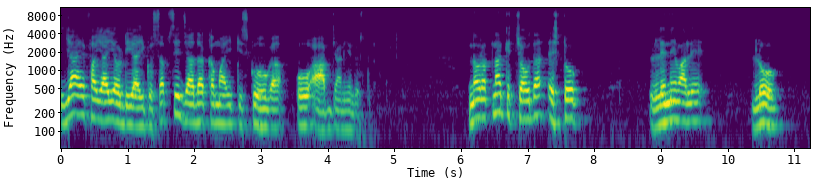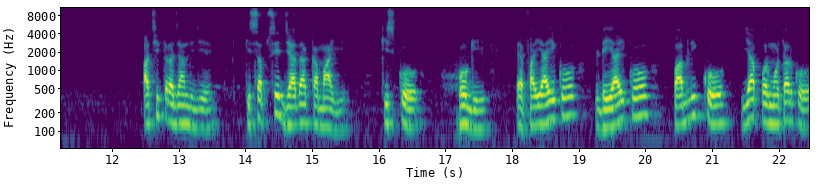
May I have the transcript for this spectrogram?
या एफआईआई और डीआई को सबसे ज़्यादा कमाई किसको होगा, वो आप जानिए दोस्तों। नवरत्ना के चौदह स्टॉक लेने वाले लोग अच्छी तरह जान लीजिए कि सबसे ज़्यादा कमाई किसको होगी, एफआईआई को, डीआई को, पब्लिक को, या प्रमोटर को,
